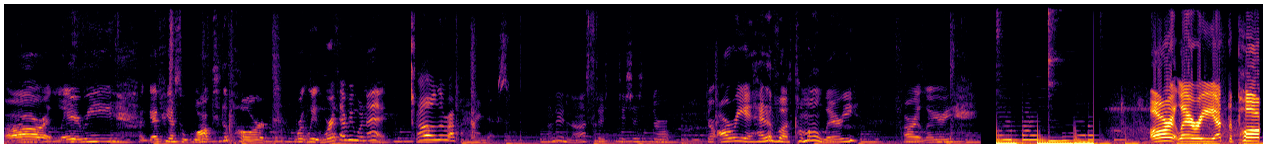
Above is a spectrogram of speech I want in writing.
All right, Larry. I guess we have to walk to the park. Wait, wait where's everyone at? Oh, they're right behind us. No, they're not. They're, they're just they're they're already ahead of us. Come on, Larry. All right, Larry. All right, Larry, at the park.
